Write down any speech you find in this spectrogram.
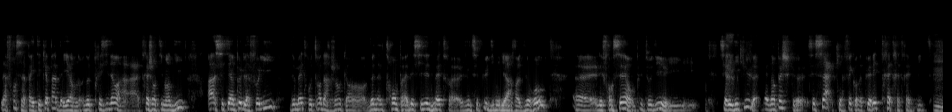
La France n'a pas été capable. D'ailleurs, notre président a, très gentiment dit Ah, c'était un peu de la folie de mettre autant d'argent quand Donald Trump a décidé de mettre, euh, je ne sais plus, 10 milliards d'euros. Euh, les Français ont plutôt dit c'est ridicule. N'empêche que c'est ça qui a fait qu'on a pu aller très très très vite. Mm.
